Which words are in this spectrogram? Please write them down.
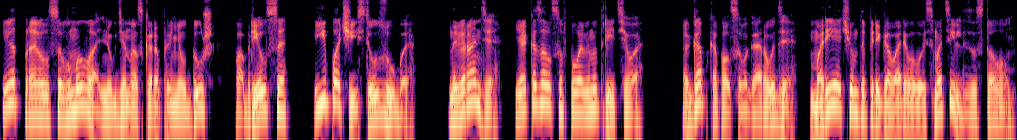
и отправился в умывальню, где наскоро принял душ, побрился и почистил зубы. На веранде я оказался в половину третьего, Габ копался в огороде, Мария о чем-то переговаривалась с Матильдой за столом.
